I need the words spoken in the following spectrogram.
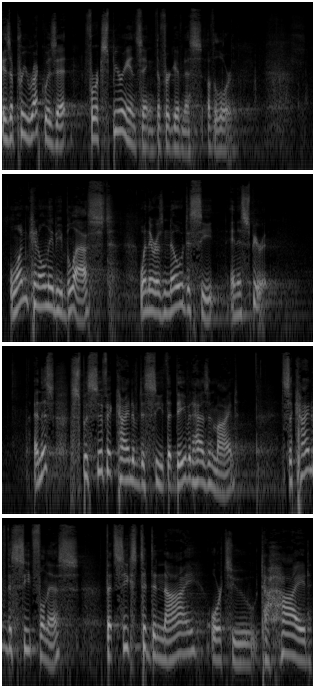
is a prerequisite for experiencing the forgiveness of the Lord. One can only be blessed when there is no deceit in his spirit. And this specific kind of deceit that David has in mind, it's a kind of deceitfulness that seeks to deny or to, to hide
